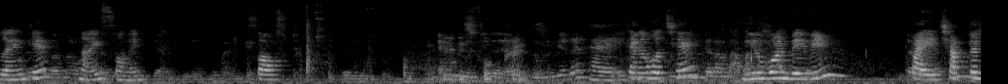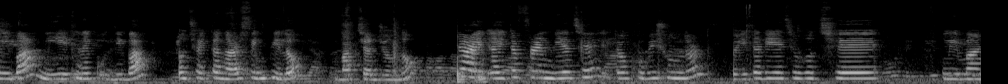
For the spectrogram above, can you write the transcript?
ব্ল্যাঙ্কেট নাইস অনেক সফট হ্যাঁ এখানে হচ্ছে নিউবর্ন বেবির পায়ের ছাপটা নিবা নিয়ে এখানে দিবা। হচ্ছে একটা নার্সিং পিলো বাচ্চার জন্য। এটা- ফ্রেন্ড দিয়েছে এটাও খুবই সুন্দর। এটা দিয়েছে হচ্ছে লিমান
